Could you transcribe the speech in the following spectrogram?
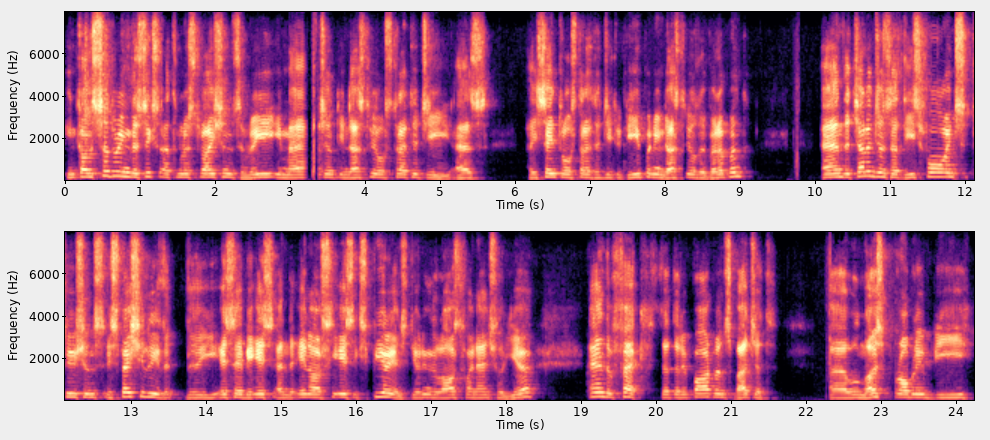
in considering the sixth administration's reimagined industrial strategy as a central strategy to deepen industrial development, and the challenges that these four institutions, especially the, the SABS and the NRCS, experienced during the last financial year, and the fact that the department's budget uh, will most probably be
